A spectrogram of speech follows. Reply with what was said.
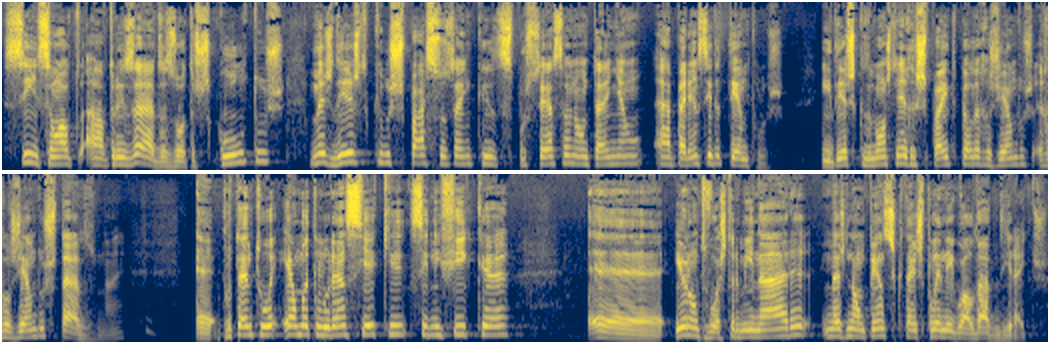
sim, são autorizados outros cultos, mas desde que os espaços em que se processam não tenham a aparência de templos e desde que demonstrem respeito pela religião do, religião do Estado. É? Eh, portanto, é uma tolerância que significa uh, eu não te vou exterminar, mas não penses que tens plena igualdade de direitos.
